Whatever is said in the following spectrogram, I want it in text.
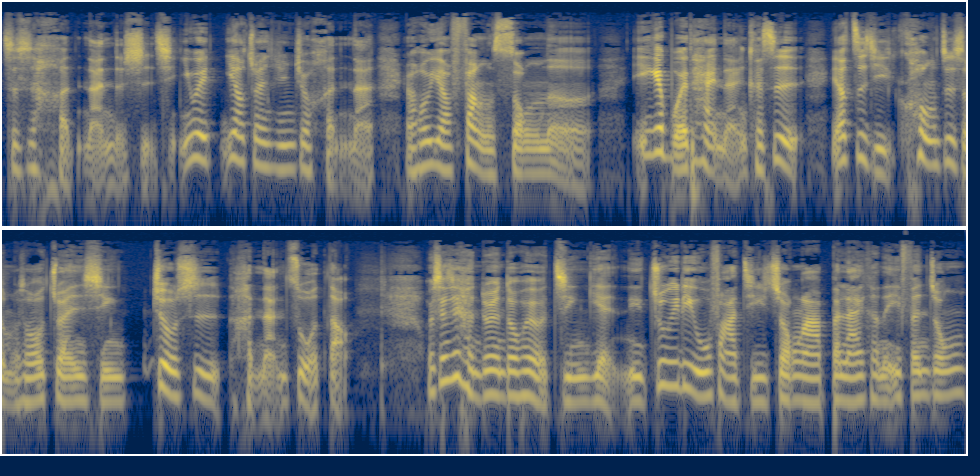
这是很难的事情，因为要专心就很难，然后要放松呢，应该不会太难。可是要自己控制什么时候专心，就是很难做到。我相信很多人都会有经验，你注意力无法集中啊，本来可能一分钟、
